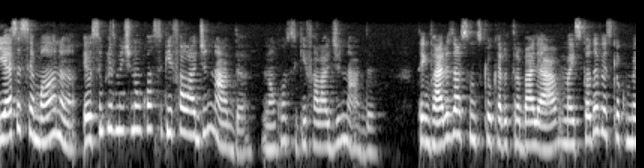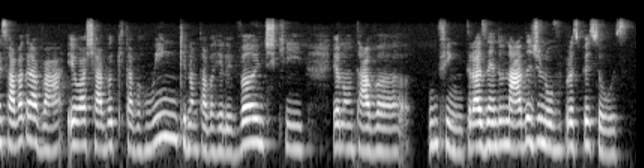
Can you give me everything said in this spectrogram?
E essa semana eu simplesmente não consegui falar de nada, não consegui falar de nada. Tem vários assuntos que eu quero trabalhar, mas toda vez que eu começava a gravar, eu achava que estava ruim, que não estava relevante, que eu não estava, enfim, trazendo nada de novo para as pessoas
